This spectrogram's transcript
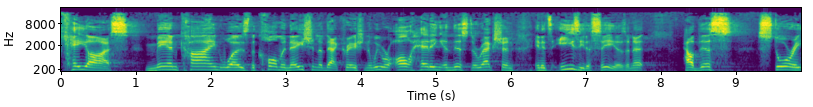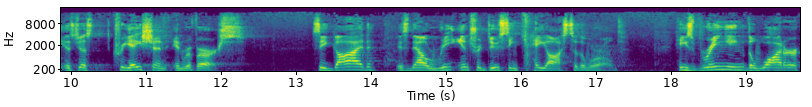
chaos. Mankind was the culmination of that creation, and we were all heading in this direction. And it's easy to see, isn't it? How this story is just creation in reverse. See, God is now reintroducing chaos to the world. He's bringing the water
